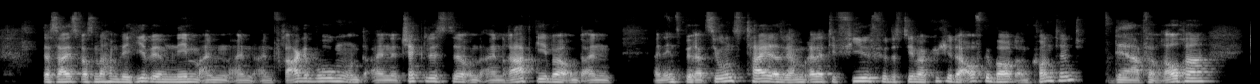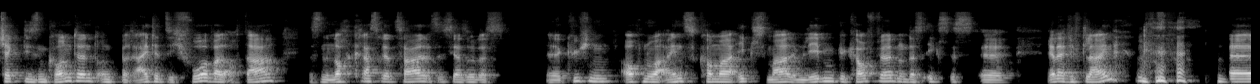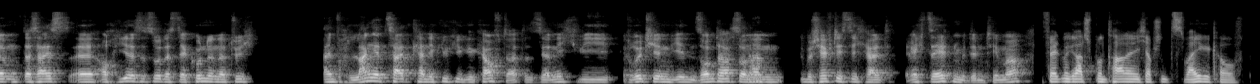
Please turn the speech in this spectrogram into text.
Das heißt, was machen wir hier? Wir nehmen einen, einen, einen Fragebogen und eine Checkliste und einen Ratgeber und einen, einen Inspirationsteil. Also wir haben relativ viel für das Thema Küche da aufgebaut an Content. Der Verbraucher checkt diesen Content und bereitet sich vor, weil auch da, das ist eine noch krassere Zahl, es ist ja so, dass äh, Küchen auch nur 1,x Mal im Leben gekauft werden und das X ist äh, relativ klein. ähm, das heißt, äh, auch hier ist es so, dass der Kunde natürlich einfach lange Zeit keine Küche gekauft hat. Das ist ja nicht wie Brötchen jeden Sonntag, sondern ja. du beschäftigst dich halt recht selten mit dem Thema. Fällt mir gerade spontan ein, ich habe schon zwei gekauft.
